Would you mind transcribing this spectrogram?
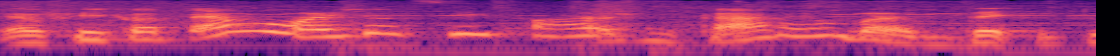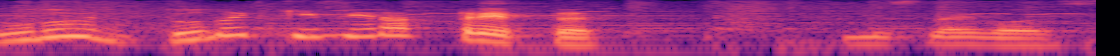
eu fico até hoje assim, caramba, tudo, tudo aqui vira treta nesse negócio.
